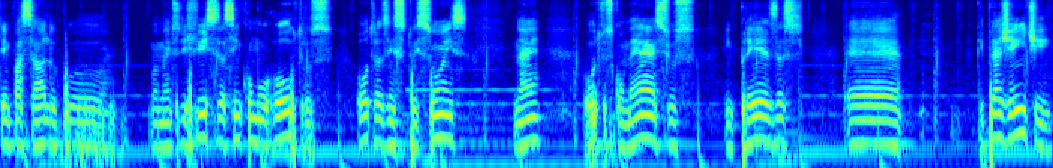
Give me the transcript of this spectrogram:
tem passado por momentos difíceis, assim como outros outras instituições, né? outros comércios, empresas, é, que para a gente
